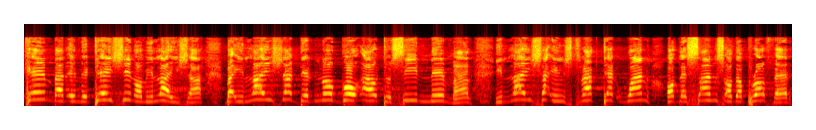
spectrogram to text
came by invitation of Elisha, but Elisha did not go out to see Naaman. Elisha instructed one of the sons of the prophet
